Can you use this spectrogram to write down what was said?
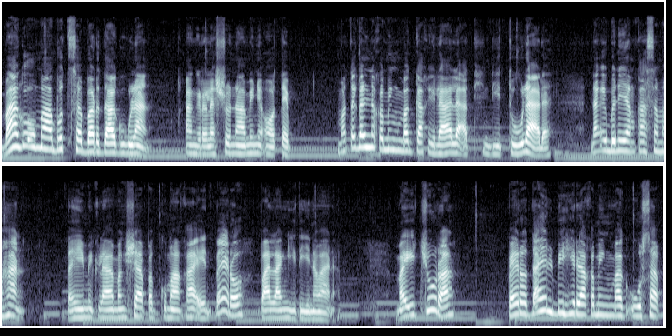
Bago umabot sa bardagulan, ang relasyon namin ni Otep, matagal na kaming magkakilala at hindi tulad ng iba niyang kasamahan. Tahimik lamang siya pag kumakain pero palangiti naman. May itsura, pero dahil bihira kaming mag-usap,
